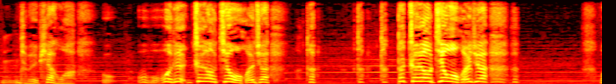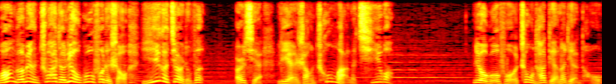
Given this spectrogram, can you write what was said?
你没骗我，我我爹真要接我回去，他他他他真要接我回去。王革命抓着六姑父的手，一个劲儿的问，而且脸上充满了期望。六姑父冲他点了点头。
